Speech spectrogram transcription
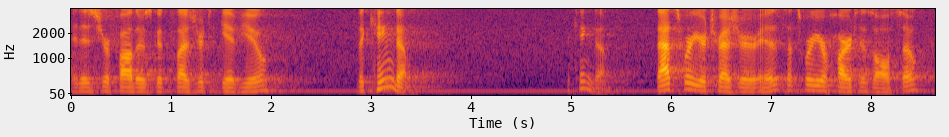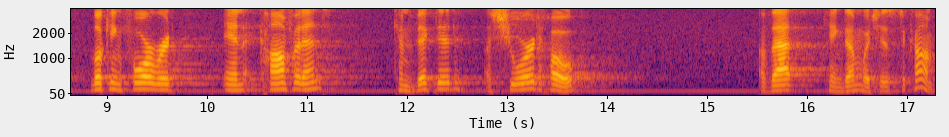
It is your Father's good pleasure to give you the kingdom. The kingdom. That's where your treasure is. That's where your heart is also. Looking forward in confident, convicted, assured hope of that kingdom which is to come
